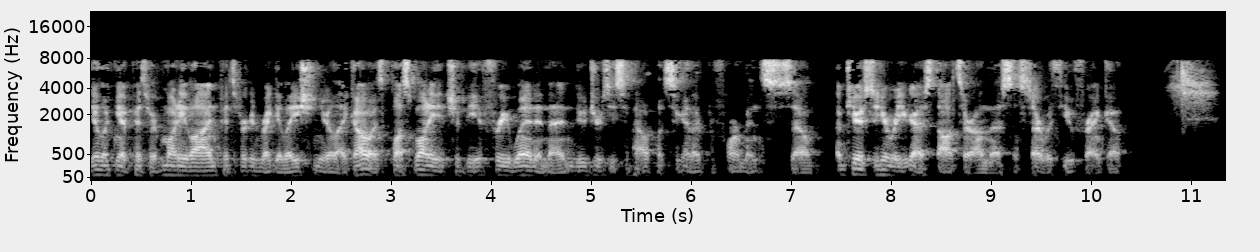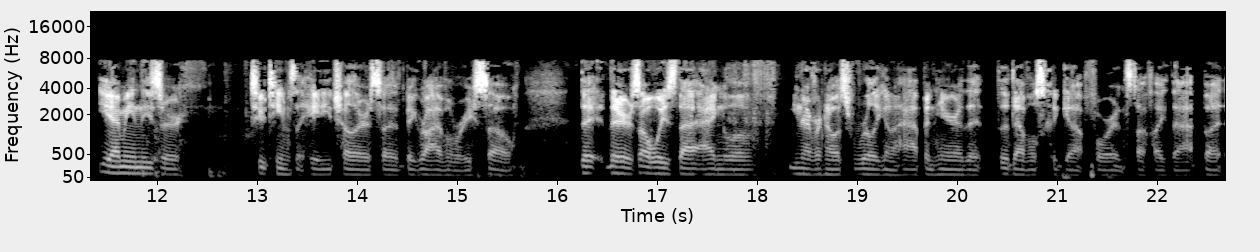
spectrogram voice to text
you're looking at Pittsburgh money line, Pittsburgh in regulation. You're like, oh, it's plus money. It should be a free win. And then New Jersey somehow puts together a performance. So I'm curious to hear what you guys' thoughts are on this. I'll start with you, Franco. Yeah, I mean these are two teams that hate each other. It's a big rivalry, so th- there's always that angle of you never know what's really going to happen here. That the Devils could get up for it and stuff like that. But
